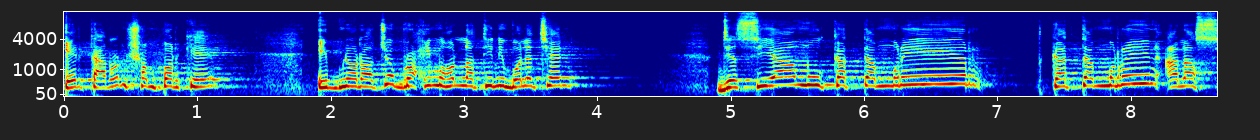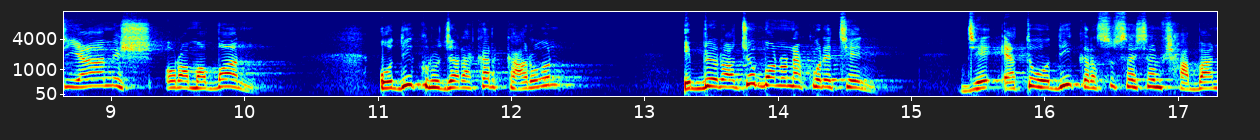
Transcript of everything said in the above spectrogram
এর কারণ সম্পর্কে ইবন রজব রহিমহল্লা তিনি বলেছেন যে সিয়ামু কাতামরির, কাতামরিন আলা সিয়াম রমাদান। অধিক রোজা রাখার কারণ ইবনে রজব বর্ণনা করেছেন যে এত অধিক রাসুল সাল্লাম সাবান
